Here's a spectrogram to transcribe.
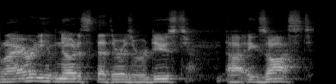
but I already have noticed that there is a reduced uh, exhaust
